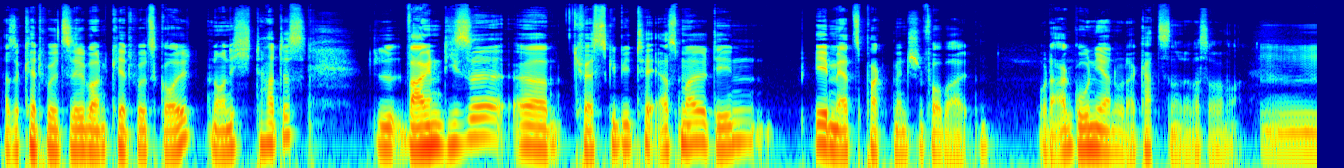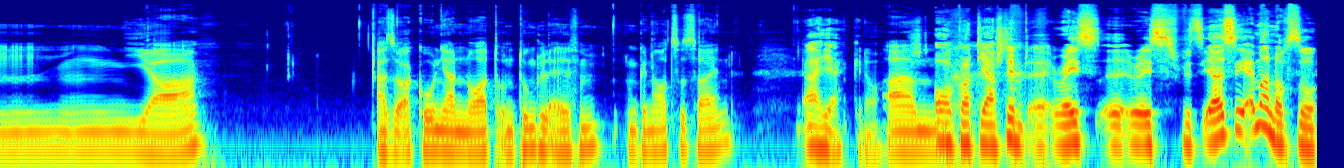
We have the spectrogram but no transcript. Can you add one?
also Catwills Silber und Catwills Gold noch nicht hattest, waren diese äh, Questgebiete erstmal den Ebenerzpakt-Menschen vorbehalten. Oder Argonian oder Katzen oder was auch immer. Mm, ja, also Argonia, Nord- und Dunkelelfen, um genau zu sein. Ah ja, genau. Ähm, oh Gott, ja, stimmt. Äh, Race, äh, Race, ja, ist ja immer noch so.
